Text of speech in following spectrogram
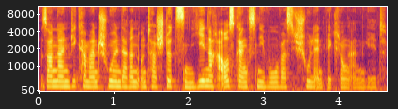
sondern wie kann man Schulen darin unterstützen, je nach Ausgangsniveau, was die Schulentwicklung angeht.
